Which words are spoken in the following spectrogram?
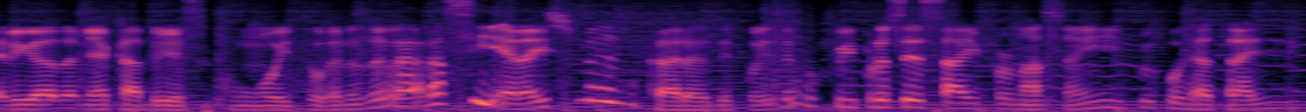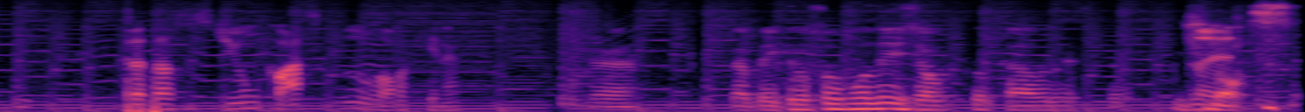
Tá ligado? Na minha cabeça, com oito anos, eu era assim, era isso mesmo, cara. Depois eu fui processar a informação e fui correr atrás e tratar de um clássico do rock, né? É. Ainda bem que não foi o molejão que tocava nesse né? Nossa.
